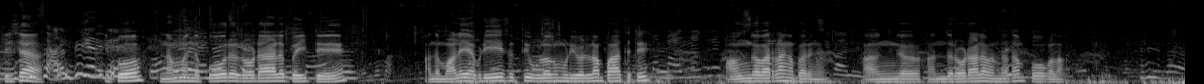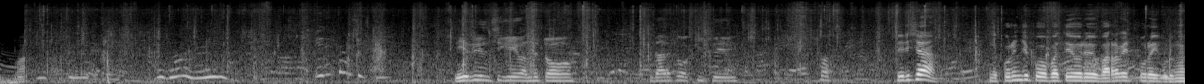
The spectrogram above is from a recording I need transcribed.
திரிஷா இப்போ நம்ம இந்த போகிற ரோடால போயிட்டு அந்த மலையை அப்படியே சுற்றி உலக முடிவெல்லாம் பார்த்துட்டு அங்கே வர்றாங்க பாருங்க. அங்கே அந்த ரோடால வந்தால் தான் போகலாம். நீர்வீழ்ச்சிக்கு வந்துட்டோம். இந்த இருக்க ஒக்கிக்கு. திரிஷா இந்த குறிஞ்சி பூவை பற்றி ஒரு வரவேற்பு உரை கொடுங்க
